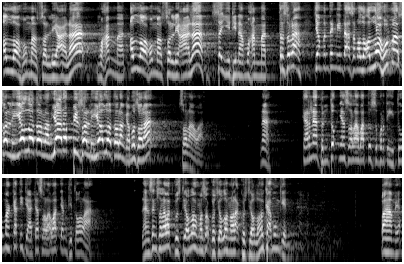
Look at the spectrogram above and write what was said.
Allahumma sholli ala Muhammad. Allahumma sholli ala Sayyidina Muhammad. Terserah. Yang penting minta sama Allah. Allahumma sholli. Ya Allah tolong. Ya Rabbi sholli. Ya Allah tolong. Kamu sholat. Sholawat. Nah. Karena bentuknya sholawat itu seperti itu. Maka tidak ada sholawat yang ditolak. Langsung sholawat Gusti Allah, masuk Gusti Allah nolak Gusti Allah, gak mungkin. Paham ya?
